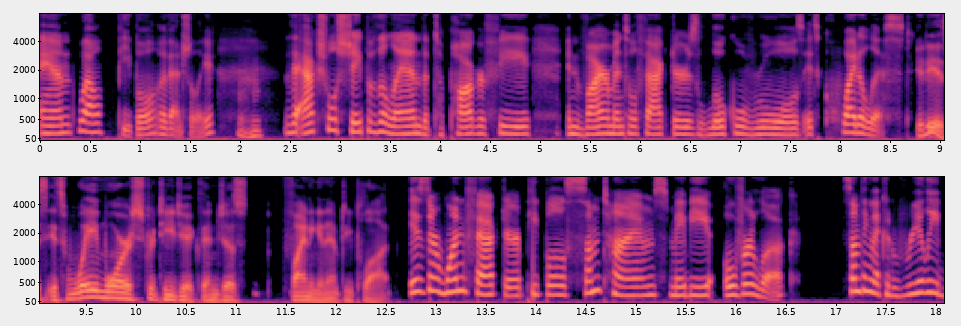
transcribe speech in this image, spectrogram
and, well, people eventually. Mhm. The actual shape of the land, the topography, environmental factors, local rules, it's quite a list. It is. It's way more strategic than just finding an empty plot. Is there one factor people sometimes maybe overlook, something that could really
